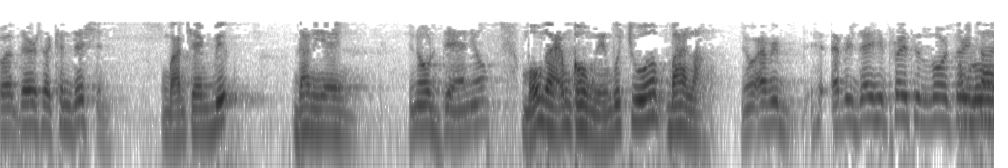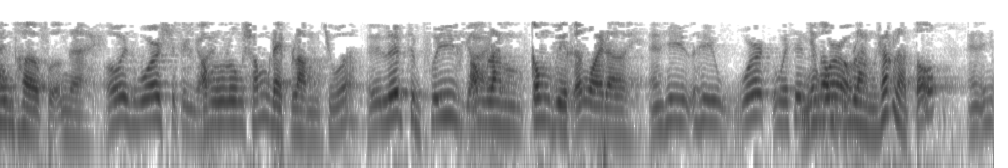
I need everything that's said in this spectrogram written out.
But there's a condition. ông bạn chị em biết Daniel You know Daniel? mỗi ngày ông cầu nguyện với Chúa ba lần You know, every every day he prayed to the Lord ông 30 luôn luôn times. thờ phượng Ngài Always worshiping ông God. luôn luôn sống đẹp lòng Chúa He lived to please ông God. làm công việc ở ngoài đời And he he worked within the nhưng ông cũng làm rất là tốt And he,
